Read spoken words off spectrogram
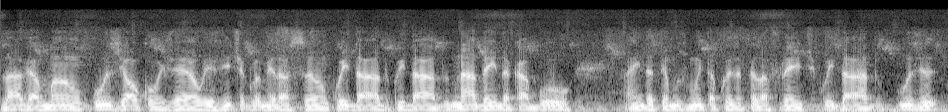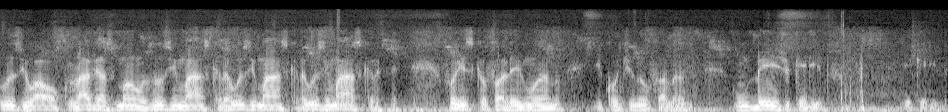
Lave a mão, use álcool gel, evite aglomeração, cuidado, cuidado, nada ainda acabou, ainda temos muita coisa pela frente, cuidado, use, use o álcool, lave as mãos, use máscara, use máscara, use máscara. Foi isso que eu falei um ano e continuo falando. Um beijo, querido e querida.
